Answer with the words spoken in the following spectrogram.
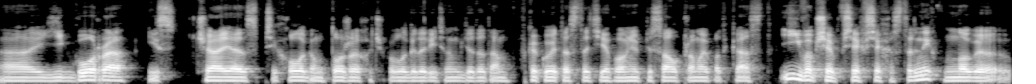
а, Егора из чая с психологом тоже хочу поблагодарить. Он где-то там в какой-то статье, помню, писал про мой подкаст. И вообще всех-всех остальных. Много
